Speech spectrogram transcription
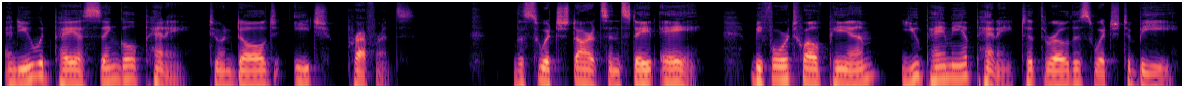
and you would pay a single penny to indulge each preference. The switch starts in state A. Before 12 p.m., you pay me a penny to throw the switch to B.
